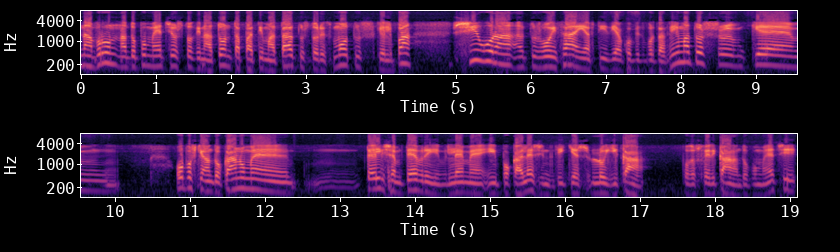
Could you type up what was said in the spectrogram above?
να βρουν, να το πούμε έτσι ως το δυνατόν, τα πατήματά τους, το ρυθμό τους κλπ. Σίγουρα ε, τους βοηθάει αυτή η διακοπή του πρωταθλήματος ε, και μ, όπως και να το κάνουμε μ, τέλη Σεπτέμβρη λέμε υπό καλές συνθήκες λογικά ποδοσφαιρικά να το πούμε έτσι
